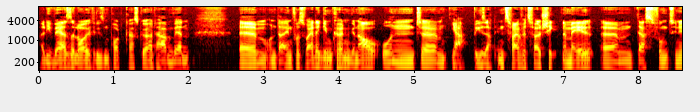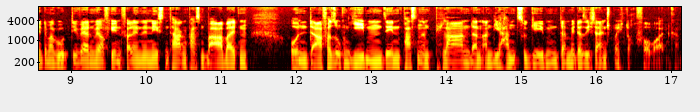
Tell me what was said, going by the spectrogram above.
weil diverse Leute diesen Podcast gehört haben werden ähm, und da Infos weitergeben können, genau. Und ähm, ja, wie gesagt, im Zweifelsfall schickt eine Mail. Ähm, das funktioniert immer gut. Die werden wir auf jeden Fall in den nächsten Tagen passend bearbeiten und da versuchen, jedem den passenden Plan dann an die Hand zu geben, damit er sich da entsprechend auch vorbereiten kann.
